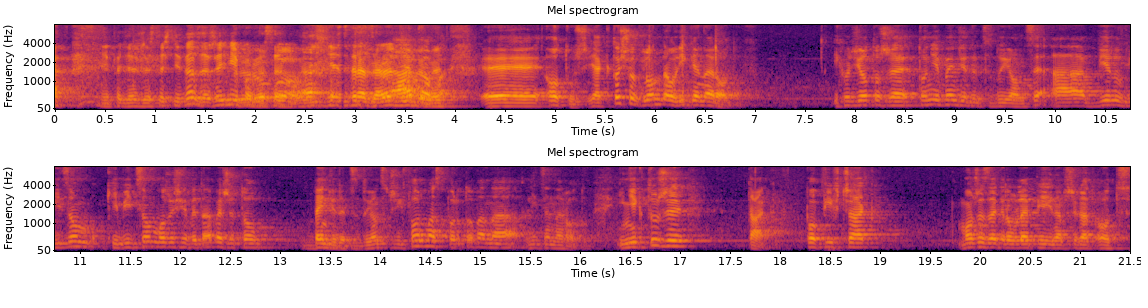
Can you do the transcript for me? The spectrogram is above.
Nie powiedział, że jesteś nie na zerze i nie po weselu. było. Nie zdradzałem, A, nie. E, otóż, jak ktoś oglądał Ligę Narodów i chodzi o to, że to nie będzie decydujące, a wielu widzom, kibicom może się wydawać, że to będzie decydujące, czyli forma sportowa na Lidze Narodów. I niektórzy, tak, Popiwczak może zagrał lepiej na przykład od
